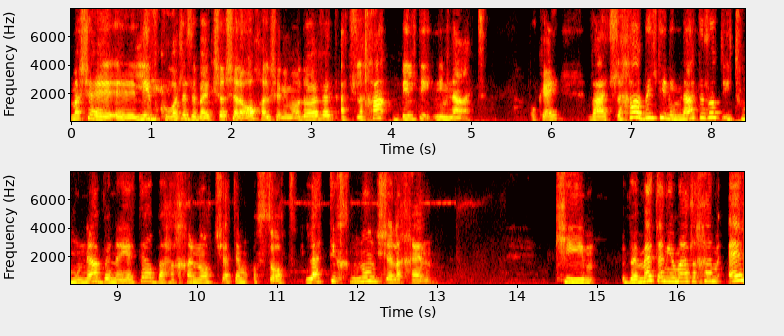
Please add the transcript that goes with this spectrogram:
מה שליב קוראת לזה בהקשר של האוכל, שאני מאוד אוהבת, הצלחה בלתי נמנעת, אוקיי? וההצלחה הבלתי נמנעת הזאת היא תמונה בין היתר בהכנות שאתן עושות לתכנון שלכן. כי באמת אני אומרת לכם, אין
